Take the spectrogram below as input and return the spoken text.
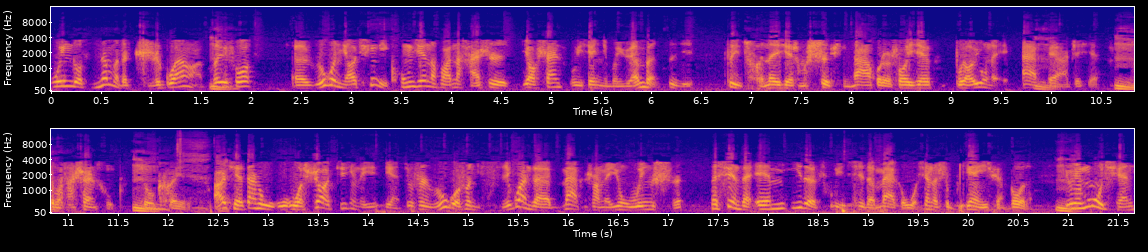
Windows 那么的直观啊。所以说，呃，如果你要清理空间的话，那还是要删除一些你们原本自己自己存的一些什么视频啊，或者说一些不要用的 App 呀、这些，嗯。就把它删除就可以。了。而且，但是我我需要提醒的一点就是，如果说你习惯在 Mac 上面用 Win 十，那现在 M 一的处理器的 Mac，我现在是不建议选购的，因为目前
